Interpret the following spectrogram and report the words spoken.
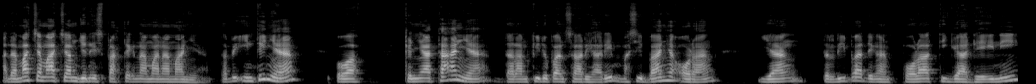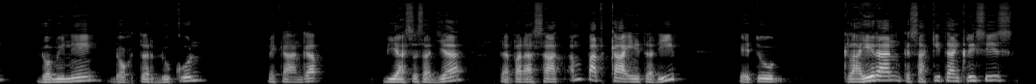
Ada macam-macam jenis praktek nama-namanya. Tapi intinya bahwa kenyataannya dalam kehidupan sehari-hari masih banyak orang yang terlibat dengan pola 3D ini Domine, dokter, dukun, mereka anggap biasa saja dan pada saat 4K ini tadi yaitu kelahiran, kesakitan, krisis,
